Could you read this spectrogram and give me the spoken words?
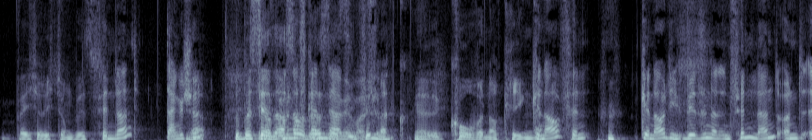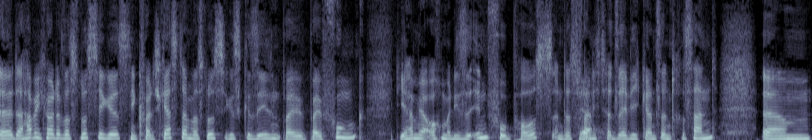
Welche Richtung willst du? Finnland? Dankeschön. Ja. Du bist genau, ja, achso, du hast jetzt die Finnland-Kurve noch kriegen. Ne? Genau, Finn, genau die, wir sind dann in Finnland und äh, da habe ich heute was Lustiges, nee Quatsch, gestern was Lustiges gesehen bei, bei Funk. Die haben ja auch immer diese Info-Posts und das fand ja. ich tatsächlich ganz interessant. Ähm,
